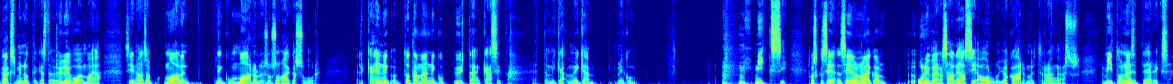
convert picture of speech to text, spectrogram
kaksi minuuttia kestävä ylivoima ja siinä on se maalin niin kuin mahdollisuus on aika suuri. Eli niin kuin, tota mä en niin kuin yhtään käsitä, että mikä, mikä niin kuin, miksi, koska siinä on aika universaali asia ollut jo kahden minuutin rangaistus ja viitonen sitten erikseen.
